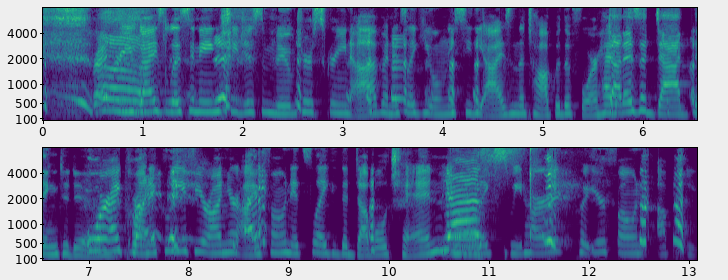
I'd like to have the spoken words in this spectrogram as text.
Right? For you Uh, guys listening, she just moved her screen up and it's like you only see the eyes and the top of the forehead. That is a dad thing to do. or iconically, if you're on your Right? iPhone, it's like the double chin. Yes. Like, sweetheart, put your phone up here.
